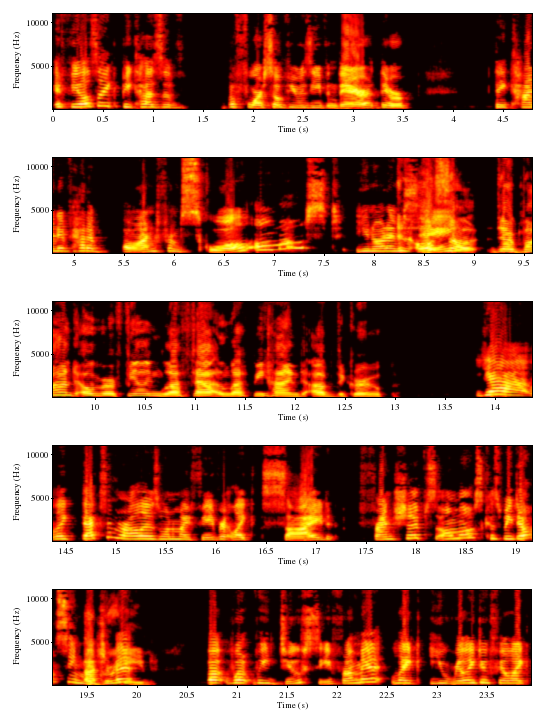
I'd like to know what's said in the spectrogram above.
it feels like because of before Sophie was even there, they were they kind of had a bond from school almost. You know what I'm and saying? also their bond over feeling left out and left behind of the group. yeah, like Dex and Marella is one of my favorite like side friendships almost because we don't see much of it. But what we do see from it, like you really do feel like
